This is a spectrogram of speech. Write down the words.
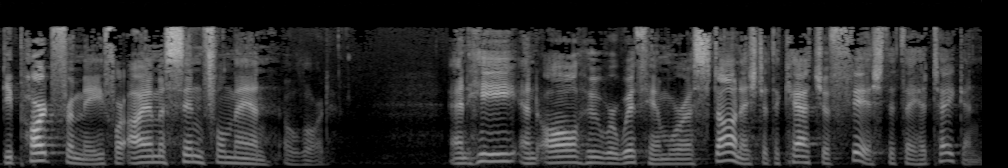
Depart from me, for I am a sinful man, O Lord. And he and all who were with him were astonished at the catch of fish that they had taken.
